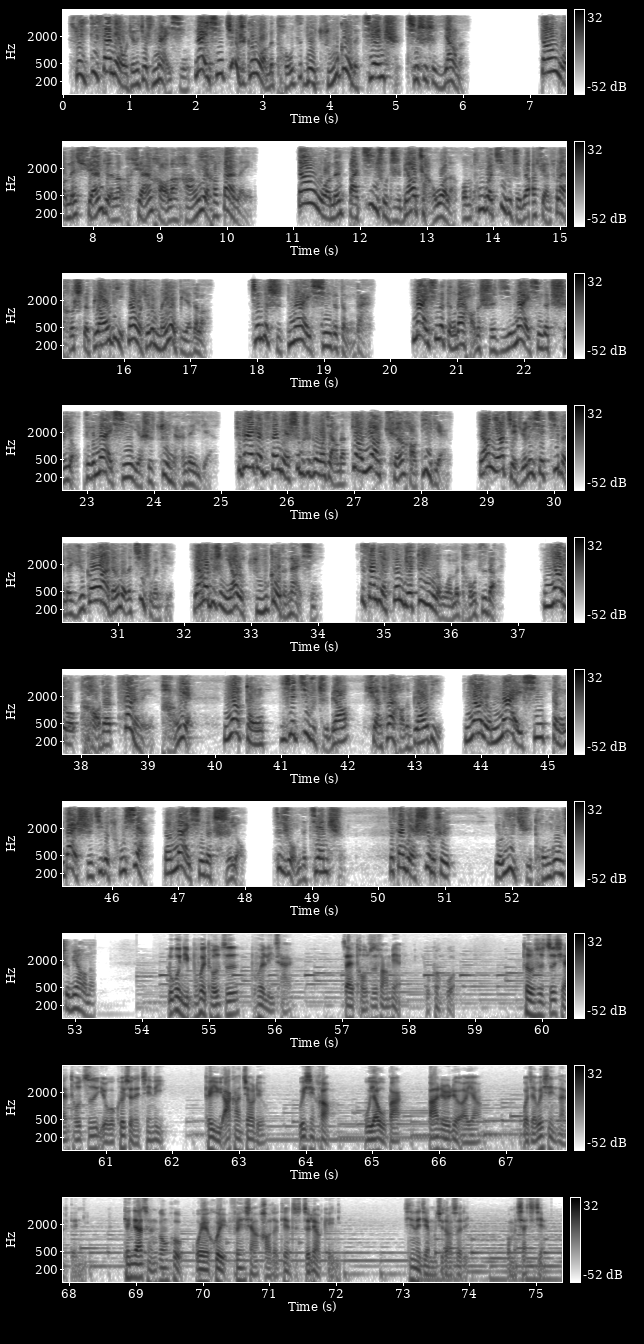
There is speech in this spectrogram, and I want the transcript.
所以第三点，我觉得就是耐心。耐心就是跟我们投资有足够的坚持，其实是一样的。当我们选准了、选好了行业和范围，当我们把技术指标掌握了，我们通过技术指标选出来合适的标的，那我觉得没有别的了，真的是耐心的等待，耐心的等待好的时机，耐心的持有，这个耐心也是最难的一点。所以大家看这三点是不是跟我讲的？钓鱼要选好地点，然后你要解决了一些基本的鱼钩啊等等的技术问题，然后就是你要有足够的耐心。这三点分别对应了我们投资的。你要有好的范围行业，你要懂一些技术指标，选出来好的标的，你要有耐心等待时机的出现，要耐心的持有，这就是我们的坚持。这三点是不是有异曲同工之妙呢？如果你不会投资，不会理财，在投资方面有困惑，特别是之前投资有过亏损的经历，可以与阿康交流，微信号五幺五八八六六二幺。我在微信那里等你，添加成功后，我也会分享好的电子资料给你。今天的节目就到这里，我们下期见。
